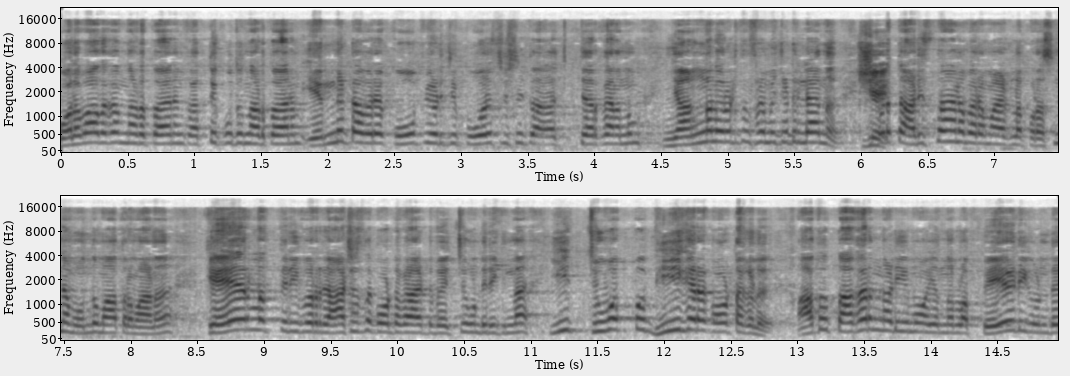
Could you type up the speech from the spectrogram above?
കൊലപാതകം നടത്താനും കത്തിക്കുത്ത് നടത്താനും എന്നിട്ട് അവരെ കോപ്പി അടിച്ച് പോലീസ് സ്റ്റേഷനിൽ ചേർക്കാനൊന്നും ഞങ്ങൾ ഒരിടത്തും ശ്രമിച്ചിട്ടില്ല എന്ന് ഇവിടുത്തെ അടിസ്ഥാനപരമായിട്ടുള്ള പ്രശ്നം ഒന്ന് മാത്രമാണ് കേരളത്തിൽ ഇവർ രാക്ഷസ കോട്ടകളായിട്ട് വെച്ചുകൊണ്ടിരിക്കുന്ന ഈ ചുവപ്പ് ഭീകര കോട്ടകൾ അത് തകർന്നടിയുമോ എന്നുള്ള പേടി കൊണ്ട്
